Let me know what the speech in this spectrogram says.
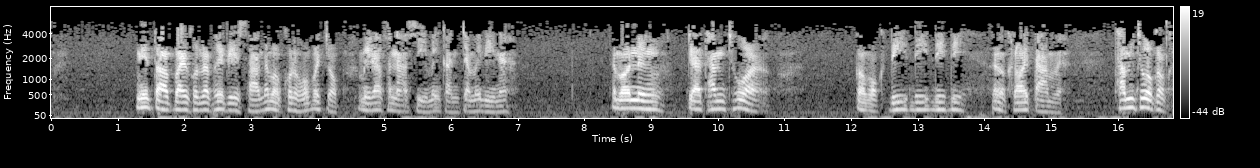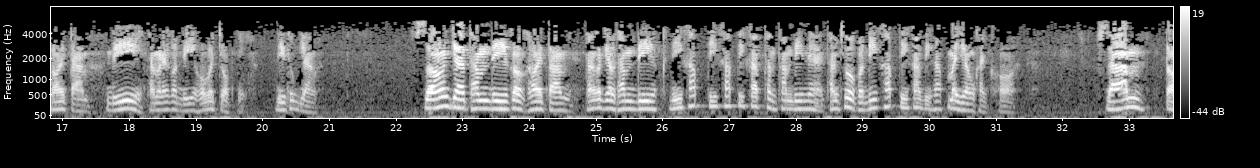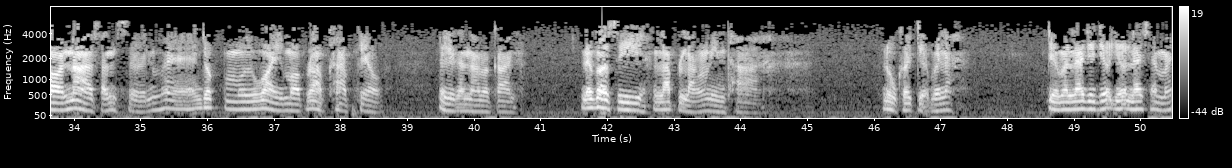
นี่ต่อไปคนประเภทที่สามถ้าบอกคนหัวประจบ มีลักษณะสี่เหมือนกันจะไม่ดีนะ ถ้าบอกหนึ่งจะทำชั่ว ก็บอกดีดีดีดีแล้วก็คล้อยตามเลยทำชั่วก็คล้อยตาม ดีทำอะไรก็ดีหัวประจบนี่ ดีทุกอย่างสองจะทำดีก็คล้อยตามท่านก็จะทำดีดีครับ ดีครับดีครับท่านทำดีแน่ทำชั่วก็ดีครับ ดีครับดีครับ ไม่ยอมขัดคอสามต่อหน้าสรรเสริญแม่ยกมือไหวหมอบราบคาบแก้วในนามการ แล้วก็สี่รับหลังนินทา ลูกเคยเจอไหมล่ะ เจอมาแล้วเยอะๆแล้วใช่ไหม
